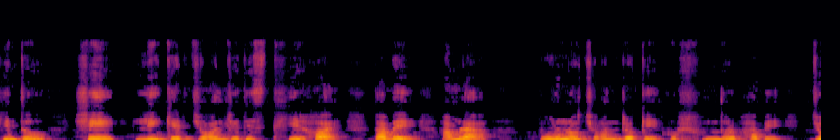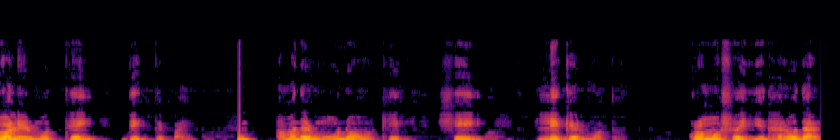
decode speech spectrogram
কিন্তু সেই লেকের জল যদি স্থির হয়, তবে আমরা পূর্ণ চন্দ্রকে খুব সুন্দরভাবে জলের মধ্যেই দেখতে পাই। আমাদের মনও ঠিক সেই লেকের মতো। ক্রমশই এধার ওধার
